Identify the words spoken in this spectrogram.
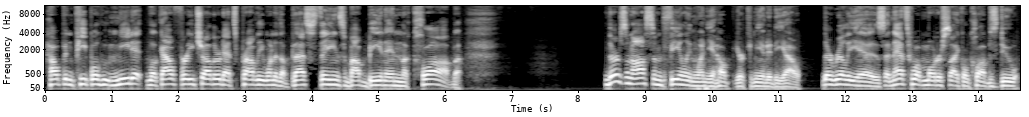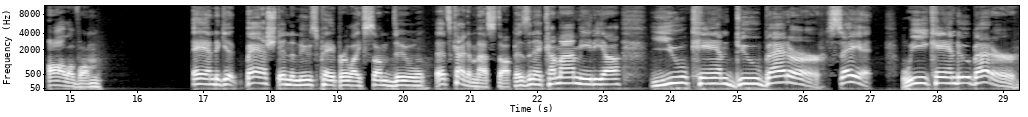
helping people who need it, look out for each other. That's probably one of the best things about being in the club there's an awesome feeling when you help your community out. There really is. And that's what motorcycle clubs do, all of them. And to get bashed in the newspaper like some do, it's kind of messed up, isn't it? Come on, media. You can do better. Say it. We can do better.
